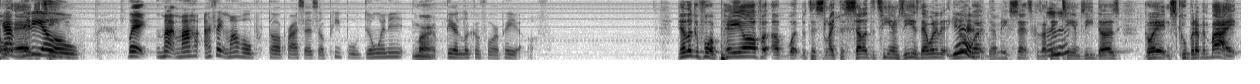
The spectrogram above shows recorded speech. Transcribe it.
I got video, but my, my I think my whole thought process of people doing it, Right. they're looking for a payoff. They're looking for a payoff of, of what to like to sell it to TMZ. Is that what it is? You know Yeah. Mm-hmm. what? That makes sense because I think TMZ does go ahead and scoop it up and buy it.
